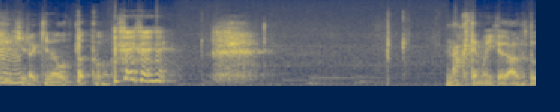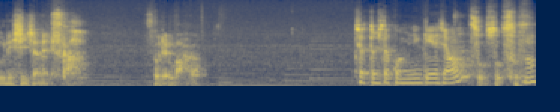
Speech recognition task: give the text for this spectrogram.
ない、うん。開き直ったと。なくてもいいけどあると嬉しいじゃないですか。それは。ちょっとしたコミュニケーション？そうそうそうそう。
